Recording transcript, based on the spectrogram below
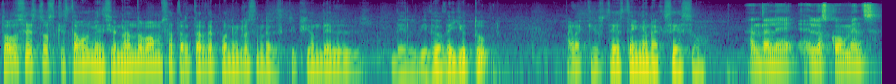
Todos estos que estamos mencionando vamos a tratar de ponerlos en la descripción del, del video de YouTube para que ustedes tengan acceso. Ándale, en los comments.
